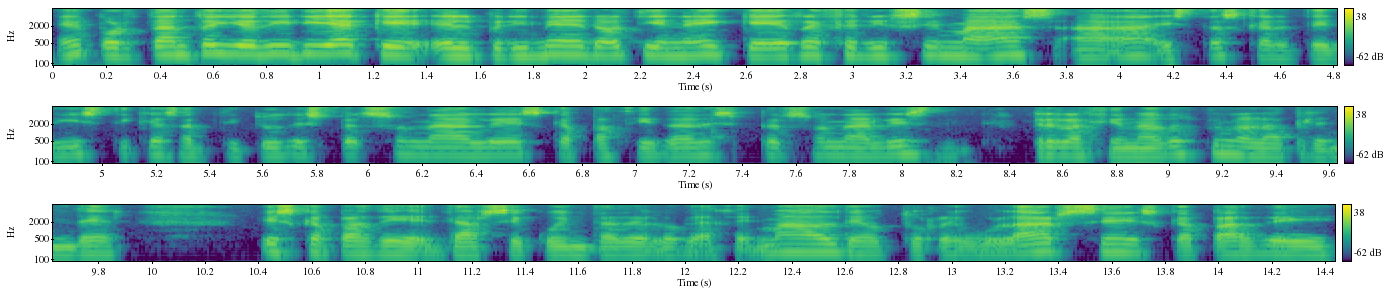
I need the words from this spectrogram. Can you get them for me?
¿eh? Por tanto, yo diría que el primero tiene que referirse más a estas características, aptitudes personales, capacidades personales relacionadas con el aprender es capaz de darse cuenta de lo que hace mal, de autorregularse, es capaz de,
